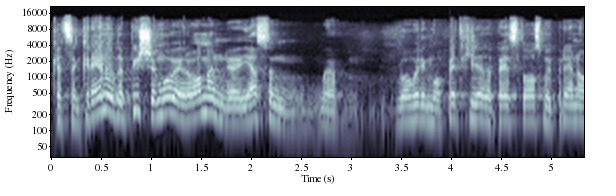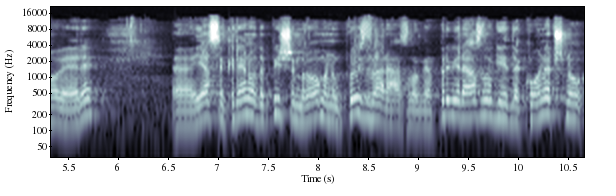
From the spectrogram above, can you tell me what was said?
Kad sam krenuo da pišem ovaj roman, e, ja sam, e, govorimo o 5508. pre nove ere, e, ja sam krenuo da pišem roman upravo iz dva razloga. Prvi razlog je da konačno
